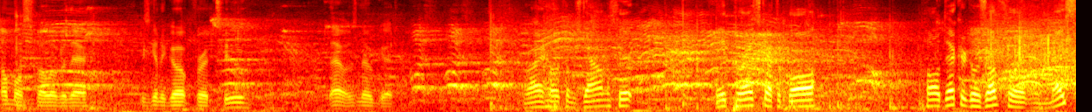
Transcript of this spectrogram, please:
Almost fell over there. He's going to go up for a two. That was no good. Ryan Hoare comes down with it. Nate Perret's got the ball. Paul Decker goes up for it, and nice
